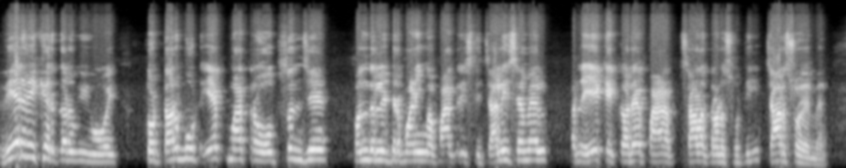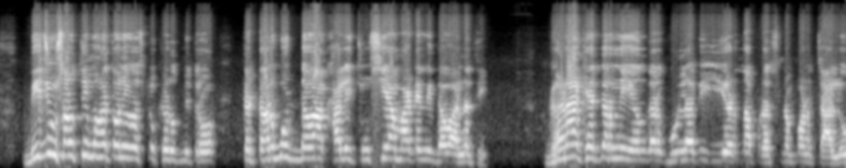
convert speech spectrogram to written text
વેરવિખેર કરવી હોય, તો ટર્બુટ એકમાત્ર ઓપ્શન છે પંદર લીટર પાણીમાં પાંત્રીસથી ચાલીસ એમએલ અને એક એકરે સાડા ત્રણસો થી ચારસો એમએલ બીજું સૌથી મહત્વની વસ્તુ ખેડૂત મિત્રો કે ટરબૂટ દવા ખાલી ચૂસિયા માટેની દવા નથી. ઘણા ખેતરની અંદર ગુલાબી ઈયળના પ્રશ્ન પણ ચાલુ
